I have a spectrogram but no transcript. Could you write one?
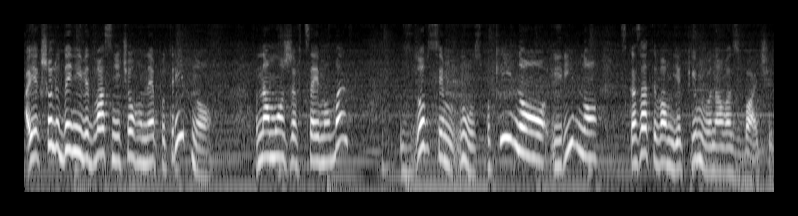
А якщо людині від вас нічого не потрібно, вона може в цей момент зовсім ну, спокійно і рівно сказати вам, яким вона вас бачить.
